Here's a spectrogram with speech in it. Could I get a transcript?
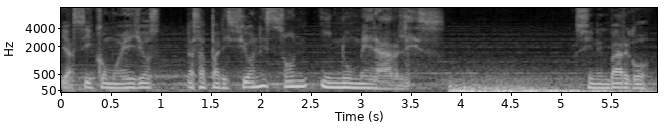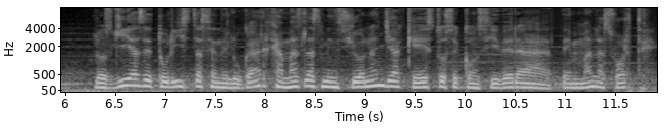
Y así como ellos, las apariciones son innumerables. Sin embargo, los guías de turistas en el lugar jamás las mencionan ya que esto se considera de mala suerte.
